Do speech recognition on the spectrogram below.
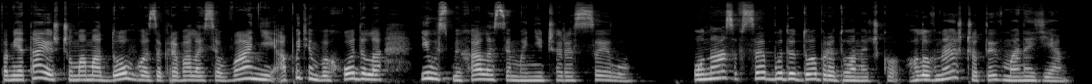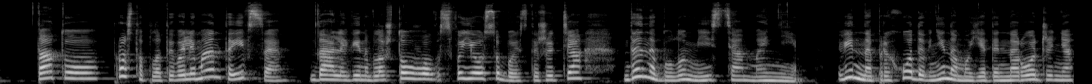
Пам'ятаю, що мама довго закривалася в ванні, а потім виходила і усміхалася мені через силу. У нас все буде добре, донечко. Головне, що ти в мене є. Тато просто платив аліменти і все. Далі він влаштовував своє особисте життя, де не було місця мені. Він не приходив ні на моє день народження,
